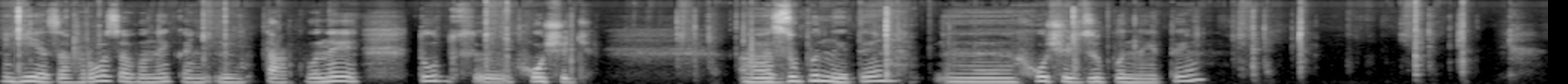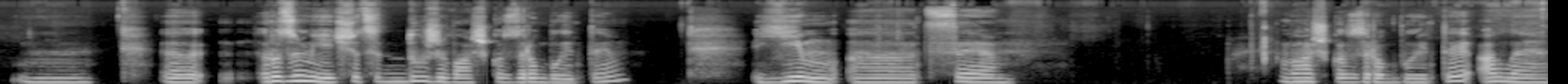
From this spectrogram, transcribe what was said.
Є загроза, вони кон- так, вони тут е, хочуть зупинити, е, хочуть зупинити. Е, Розуміють, що це дуже важко зробити. Їм е, це важко зробити, але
